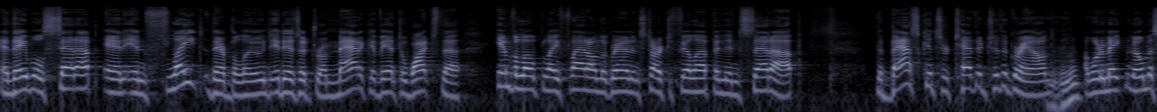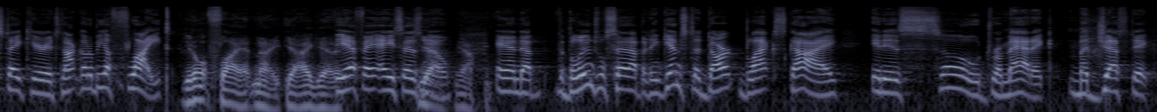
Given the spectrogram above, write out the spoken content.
and they will set up and inflate their balloons. It is a dramatic event to watch the envelope lay flat on the ground and start to fill up and then set up. The baskets are tethered to the ground. Mm-hmm. I want to make no mistake here. It's not going to be a flight. You don't fly at night. Yeah, I get it. The FAA says Yeah, no. yeah. And uh, the balloons will set up, and against a dark black sky, it is so dramatic, majestic,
